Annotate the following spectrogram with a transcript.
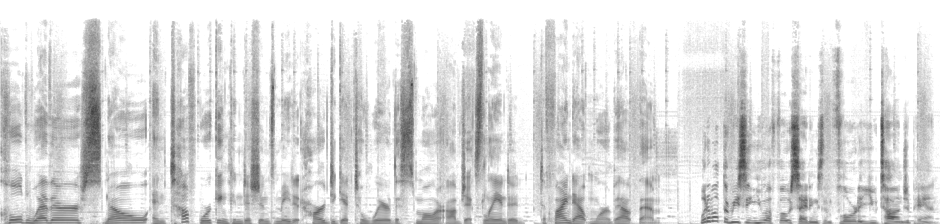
Cold weather, snow, and tough working conditions made it hard to get to where the smaller objects landed to find out more about them. What about the recent UFO sightings in Florida, Utah, and Japan?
